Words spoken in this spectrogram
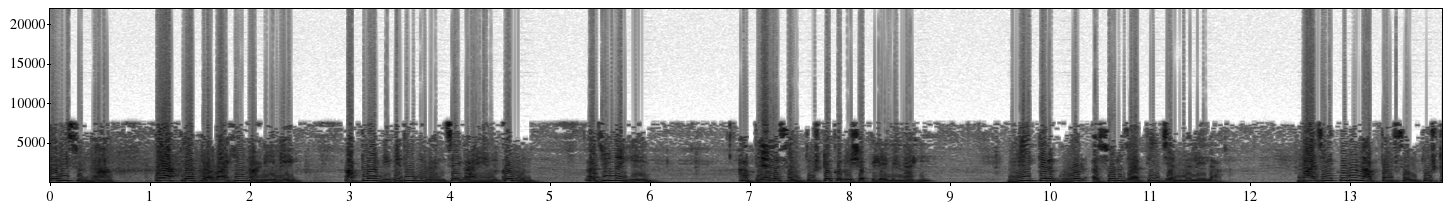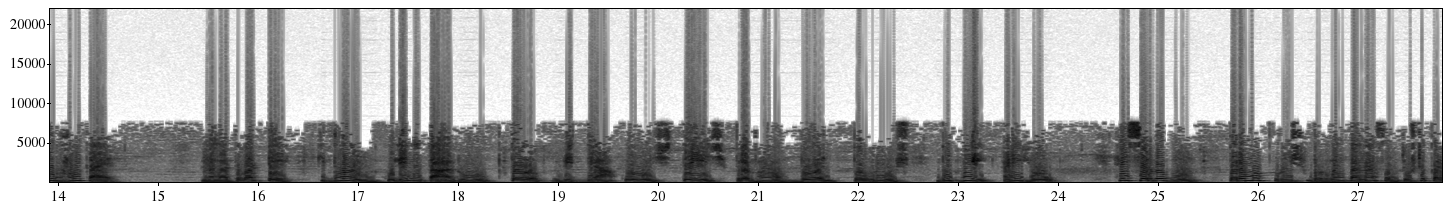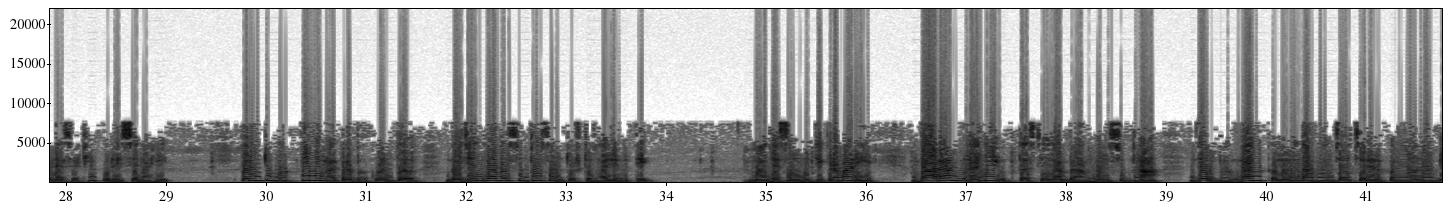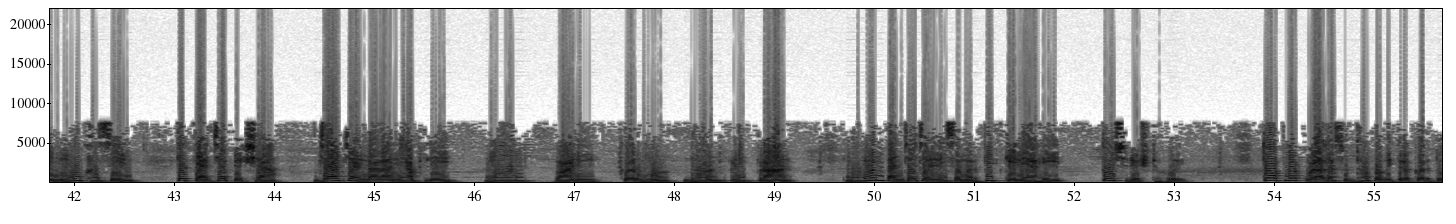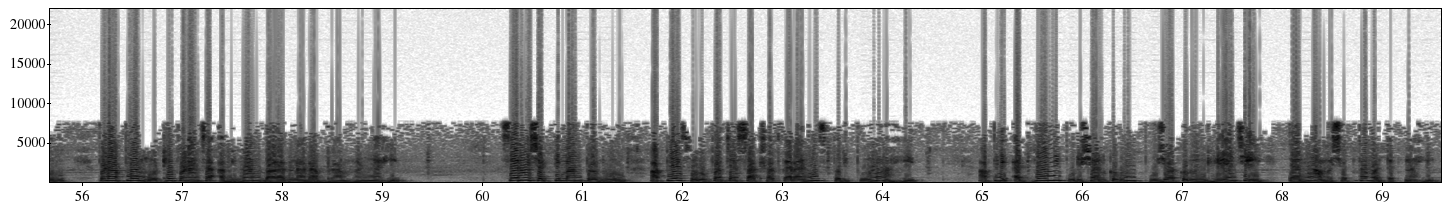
तरी सुद्धा ते आपल्या प्रवाही वाणीने आपल्या विविध गुणांचे गायन करून अजूनही आपल्याला संतुष्ट करू शकलेले नाही. मी तर घोर असुर जातीत जन्मलेला. माझ्याकडून आपण संतुष्ट व्हाल काय? मला तर वाटते की धन कुलीनता रूप तप विद्या ओज तेज प्रभाव बल पौरुष बुद्धी आणि योग हे सर्व गुण परमपुरुष भगवंतांना संतुष्ट करण्यासाठी पुरेसे नाहीत. परंतु भक्तीने मात्र भगवंत गजेंद्रावर सुद्धा संतुष्ट झाले होते. माझ्या समृद्धीप्रमाणे बारा गुणांनी युक्त असलेला ब्राह्मण सुद्धा जर भगवान कमलनाभांच्या चरणकमलांना विन्मुख असेल तर त्याच्यापेक्षा ज्या चंडाळाने आपले मन वाणी कर्म धन आणि प्राण भगवंतांच्या चरणी समर्पित केले आहेत तो श्रेष्ठ होय. तो आपल्या कुळाला सुद्धा पवित्र करतो पण आपल्या मोठेपणाचा अभिमान बाळगणारा ब्राह्मण नाही. सर्व शक्तिमान प्रभू आपल्या स्वरूपाच्या साक्षात्कारानेच परिपूर्ण आहेत. आपली अज्ञानी पुरुषांकडून पूजा करून घेण्याची त्यांना आवश्यकता वाटत नाही.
